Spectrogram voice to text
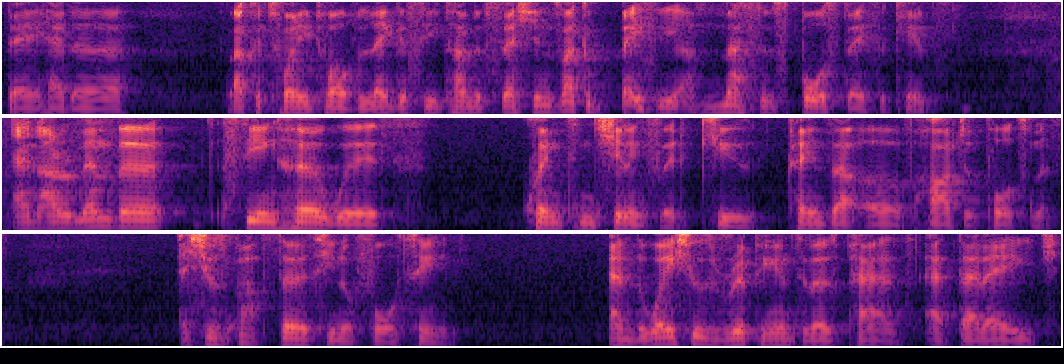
they had a like a 2012 legacy kind of session. It's like a basically a massive sports day for kids. And I remember seeing her with Quentin Shillingford, Q, trains out of Heart of Portsmouth. And she was about 13 or 14. And the way she was ripping into those pads at that age,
